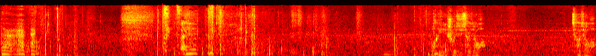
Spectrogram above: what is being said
不是不是不是，哎，我跟你说句悄悄话，悄悄话。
